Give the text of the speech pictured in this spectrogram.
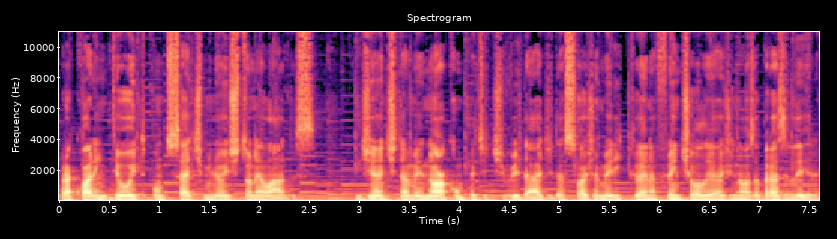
para 48,7 milhões de toneladas, diante da menor competitividade da soja americana frente à oleaginosa brasileira,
